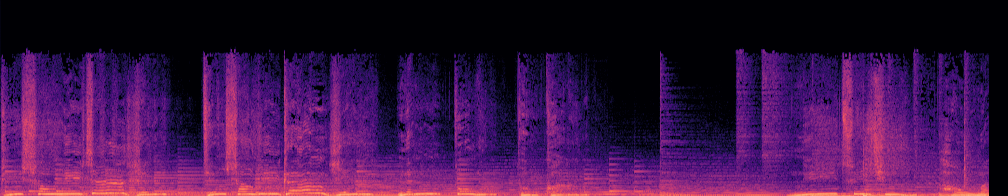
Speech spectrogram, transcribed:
闭上一只眼，点上一根烟，能不能不管？你最近好吗？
